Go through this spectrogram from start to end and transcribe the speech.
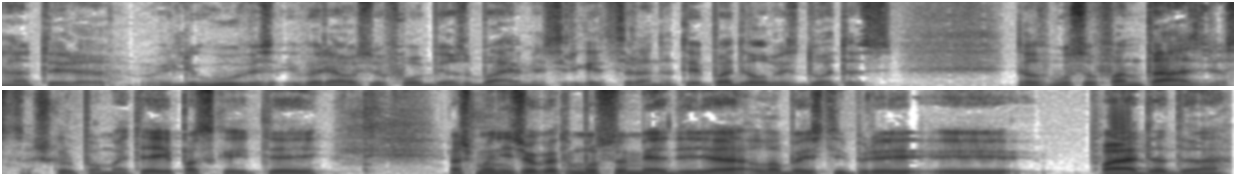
Ne, tai yra lygų įvairiausių fobijos baimės irgi atsiranda taip pat dėl vaizduotės, dėl mūsų fantazijos. Kažkur pamatėjai, paskaitėjai. Aš manyčiau, kad mūsų medija labai stipriai e, padeda,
